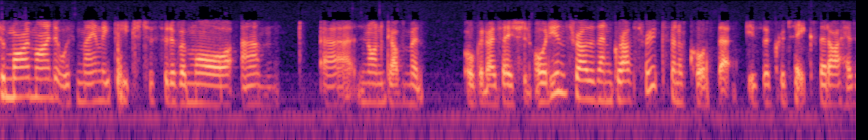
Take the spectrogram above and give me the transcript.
to my mind, it was mainly pitched to sort of a more um, uh, non-government organisation audience rather than grassroots. And of course, that is a critique that I have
